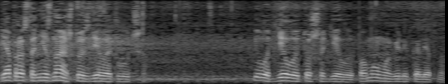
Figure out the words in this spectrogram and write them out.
Я просто не знаю, что сделать лучше. И вот делаю то, что делаю. По-моему, великолепно.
